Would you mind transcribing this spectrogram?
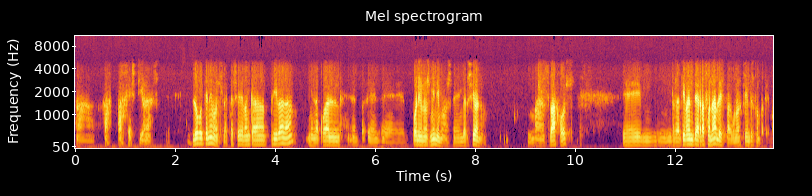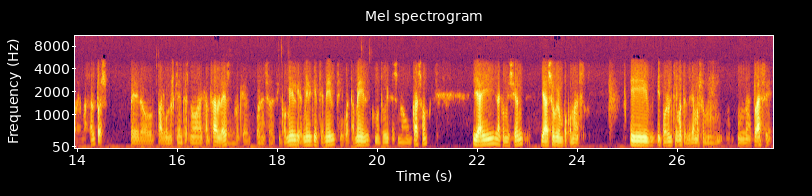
a, gestionar. Luego tenemos la clase de banca privada, en la cual eh, eh, pone unos mínimos de inversión más bajos, eh, relativamente razonables para algunos clientes con patrimonios más altos, pero para algunos clientes no alcanzables, porque pueden ser de 5.000, 10.000, 15.000, 50.000, como tú dices en algún caso, y ahí la comisión ya sube un poco más. Y, y por último tendremos un- una clase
